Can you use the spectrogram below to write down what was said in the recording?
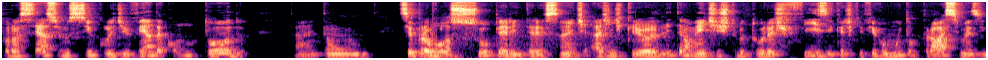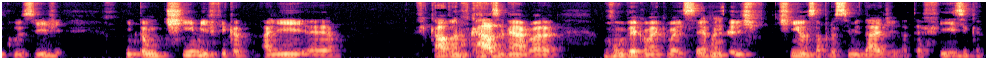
processo e no ciclo de venda como um todo. Tá? Então, se provou super interessante. A gente criou literalmente estruturas físicas que ficam muito próximas, inclusive. Então, o time fica ali, é, ficava no caso, né? Agora vamos ver como é que vai ser, uhum. mas eles tinham essa proximidade até física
